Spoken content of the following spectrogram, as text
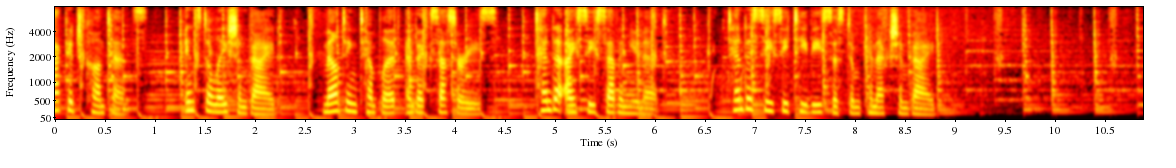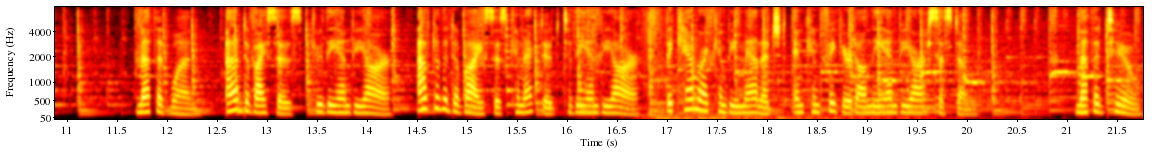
Package contents Installation guide, mounting template and accessories, Tenda IC7 unit, Tenda CCTV system connection guide. Method 1. Add devices through the NVR. After the device is connected to the NVR, the camera can be managed and configured on the NVR system. Method 2.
